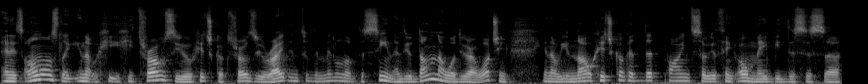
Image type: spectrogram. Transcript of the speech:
and it's almost like you know he, he throws you hitchcock throws you right into the middle of the scene and you don't know what you are watching. You know you know hitchcock at that point so you think oh maybe this is a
